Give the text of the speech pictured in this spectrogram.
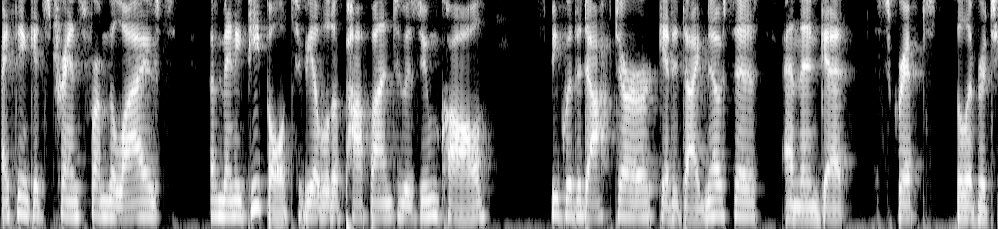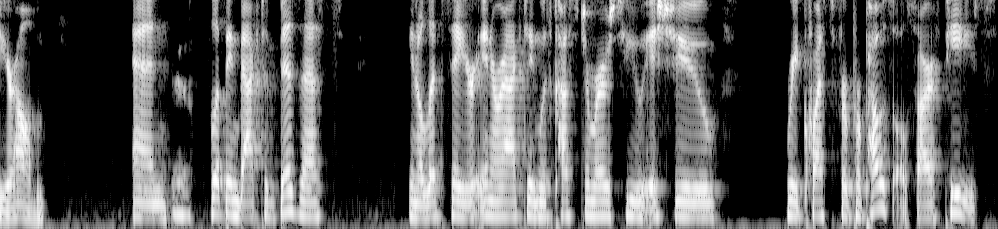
I think it's transformed the lives of many people to be able to pop onto a Zoom call speak with a doctor, get a diagnosis, and then get a script delivered to your home. And yeah. flipping back to business, you know, let's say you're interacting with customers who issue requests for proposals, RFPs.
